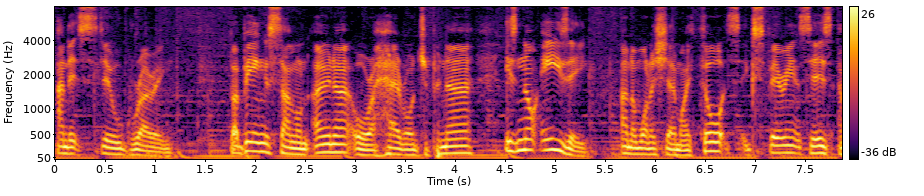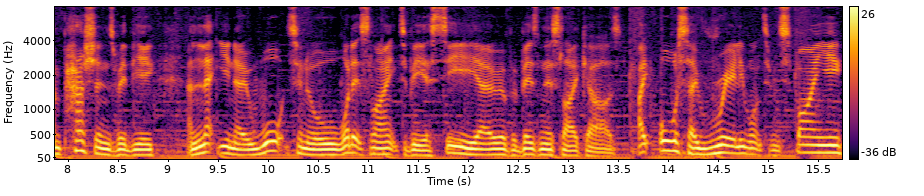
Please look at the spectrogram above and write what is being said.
and it's still growing. But being a salon owner or a hair entrepreneur is not easy and I want to share my thoughts, experiences, and passions with you and let you know, warts and all, what it's like to be a CEO of a business like ours. I also really want to inspire you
